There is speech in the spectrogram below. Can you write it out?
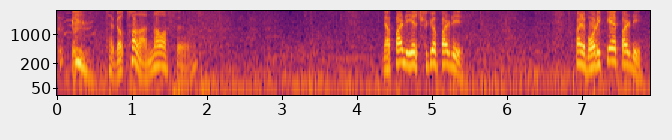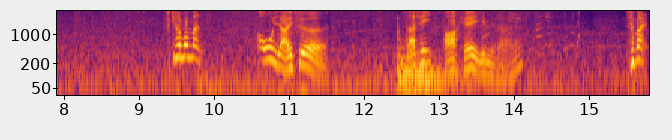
자, 몇 턴 안 나왔어요. 야, 빨리 얘 죽여, 빨리. 빨리 머리 깨, 빨리. 스킬 한 번만! 어우, 나이스! 자세히, 아, 걔 이깁니다. 제발!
